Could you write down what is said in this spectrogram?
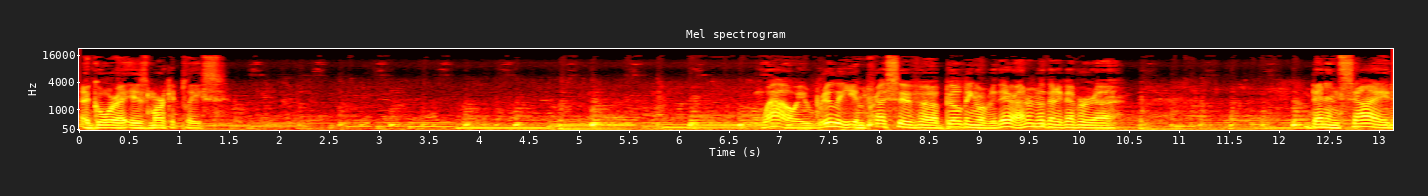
Agora is marketplace. Wow, a really impressive uh, building over there. I don't know that I've ever uh, been inside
